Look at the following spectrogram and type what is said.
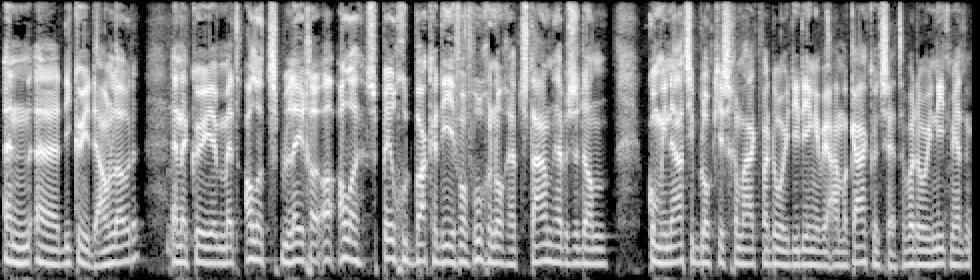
En uh, die kun je downloaden. En dan kun je met alle, Lego, alle speelgoedbakken die je van vroeger nog hebt staan, hebben ze dan combinatieblokjes gemaakt waardoor je die dingen weer aan elkaar kunt zetten. Waardoor je niet meer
